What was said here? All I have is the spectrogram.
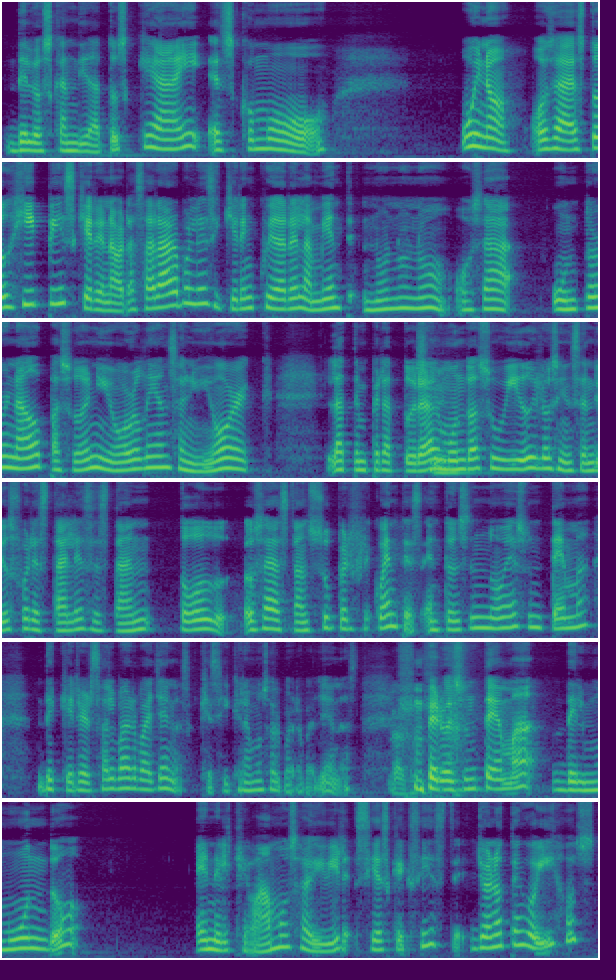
de los candidatos que hay es como, uy, no, o sea, estos hippies quieren abrazar árboles y quieren cuidar el ambiente. No, no, no, o sea, un tornado pasó de New Orleans a New York. La temperatura del mundo ha subido y los incendios forestales están todos, o sea, están súper frecuentes. Entonces no es un tema de querer salvar ballenas, que sí queremos salvar ballenas, pero es un tema del mundo en el que vamos a vivir si es que existe. Yo no tengo hijos,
